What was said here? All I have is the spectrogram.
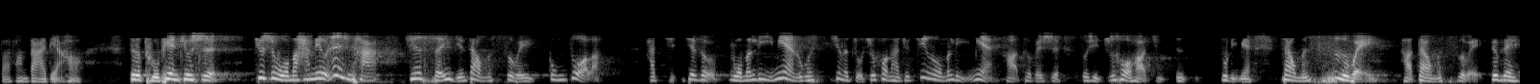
把它放大一点哈。这个图片就是就是我们还没有认识他，其实神已经在我们四维工作了。他接接着我们里面，如果进了主之后呢，就进入我们里面哈，特别是做起之后哈，就嗯，住里面，在我们四维哈，在我们四维，对不对？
